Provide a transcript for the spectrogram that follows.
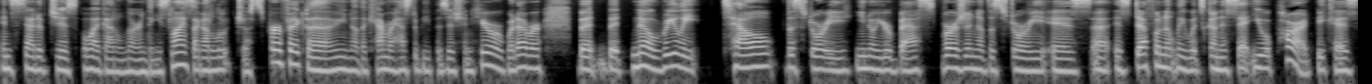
instead of just, oh, I got to learn these lines, I got to look just perfect. Uh, you know, the camera has to be positioned here or whatever. But but no, really tell the story. You know, your best version of the story is uh, is definitely what's going to set you apart because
